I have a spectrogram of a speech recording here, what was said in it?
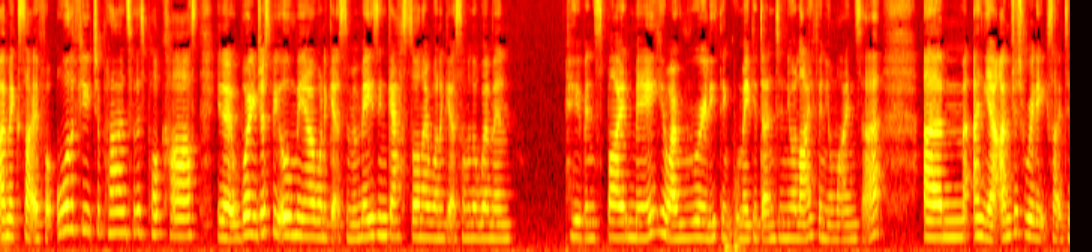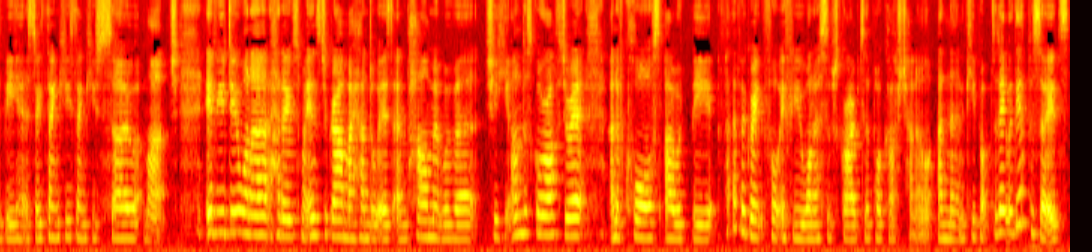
I'm excited for all the future plans for this podcast. You know, it won't just be all me. I want to get some amazing guests on. I want to get some of the women who've inspired me, who I really think will make a dent in your life and your mindset. Um, and yeah, I'm just really excited to be here. So thank you, thank you so much. If you do want to head over to my Instagram, my handle is Npowerment with a cheeky underscore after it. And of course, I would be forever grateful if you want to subscribe to the podcast channel and then keep up to date with the episodes.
